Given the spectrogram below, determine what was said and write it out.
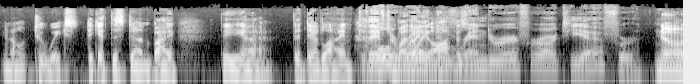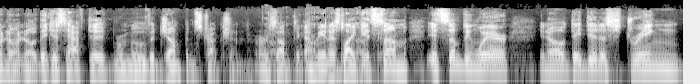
you know two weeks to get this done by the uh, the deadline. Do they have oh, to by the way, a Office. renderer for RTF or No, no, no. They just have to remove a jump instruction or oh, something. I mean, it's like it's Oh, some it's something where you know they did a string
